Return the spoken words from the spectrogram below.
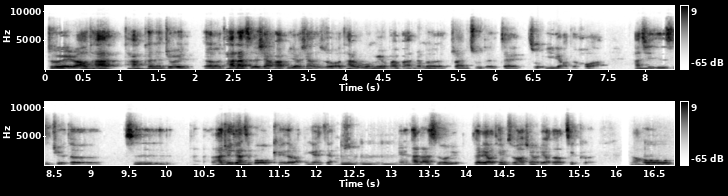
对，然后他他可能就会呃，他那时的想法比较像是说，他如果没有办法那么专注的在做医疗的话，他其实是觉得是他觉得这样是不 OK 的啦，应该这样说。嗯嗯嗯。他那时候有在聊天的时候好像有聊到这个，然后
